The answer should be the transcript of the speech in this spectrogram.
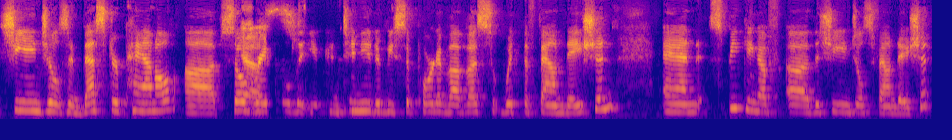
She Angels investor panel. Uh, so yes. grateful that you continue to be supportive of us with the foundation. And speaking of uh, the She Angels Foundation,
